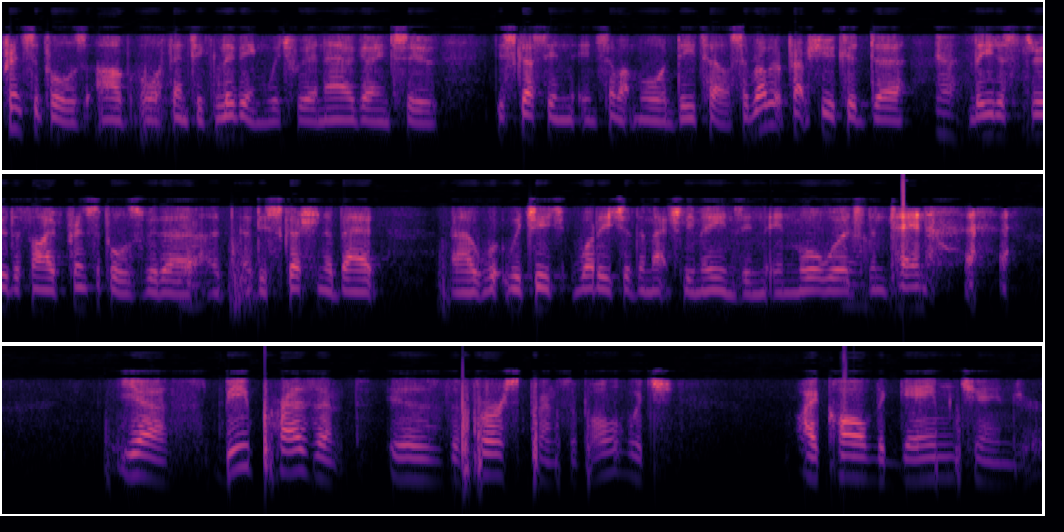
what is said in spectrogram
principles of authentic living, which we are now going to discuss in, in somewhat more detail. So, Robert, perhaps you could uh, yeah. lead us through the five principles with a, yeah. a, a discussion about uh, which each, what each of them actually means in, in more words yeah. than ten. yes, be present is the first principle, which I call the game changer.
